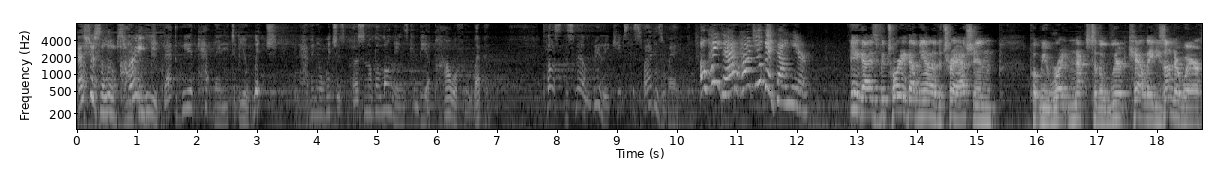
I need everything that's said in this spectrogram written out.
That's just a little strange. I believe that weird cat lady to be a witch, and having a witch's personal belongings can be a powerful weapon. Plus, the smell really keeps the spiders away. Oh, hey, Dad. How'd you get down here? Hey guys, Victoria got me out of the trash and put me right next to the weird cat lady's underwear.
